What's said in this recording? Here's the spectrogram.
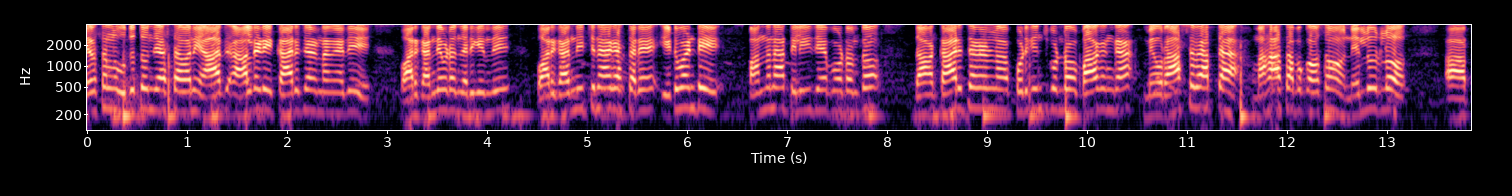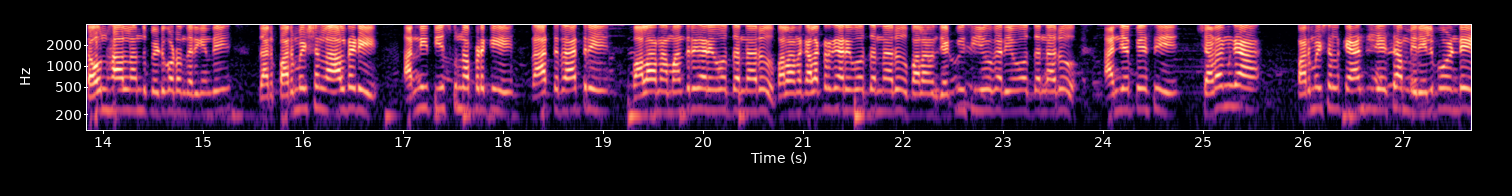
నిరసనలు ఉధృతం చేస్తామని ఆల్రెడీ కార్యాచరణ అనేది వారికి అందివ్వడం జరిగింది. వారికి అందించినాక సరే ఎటువంటి స్పందన తెలియజేయకపోవడంతో దా కార్యాచరణ పొడిగించుకుంటూ భాగంగా మేము రాష్ట్ర వ్యాప్త మహాసభ కోసం నెల్లూరులో టౌన్ హాల్ నందు పెట్టుకోవడం జరిగింది. దాని పర్మిషన్లు ఆల్రెడీ అన్నీ తీసుకున్నప్పటికీ రాత్రి రాత్రి పలానా మంత్రి గారు ఇవ్వద్దన్నారు పలానా కలెక్టర్ గారు ఇవ్వద్దన్నారు పలానా జడ్పీసీఓ గారు ఇవ్వద్దన్నారు అని చెప్పేసి సడన్గా పర్మిషన్లు క్యాన్సిల్ చేసాం మీరు వెళ్ళిపోండి.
